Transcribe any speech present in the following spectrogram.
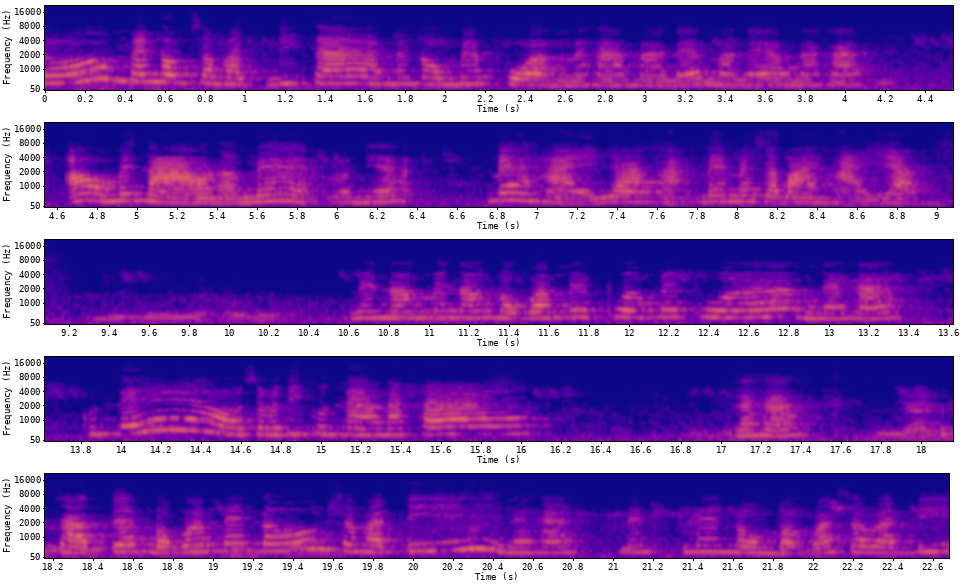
นมแม่นมสวัสดีค่ะแม่นมแม่พวงนะคะ มาแล้วมาแล้วนะคะ เอ้าไม่หนาวเหรอแม่ วันเนี้ย แม่หายยังอะ แม่ไม่สบายหายยังแม่น้องแม่น้องบอกว่าแม่พวงแม่พวงนะคะ คุณแนวสวัสดีคุณแนวนะคะนะคะสาเตือนบอกว่าแม่น้องสวัสดีนะคะแม่แม่นมบอกว่าสวัสดี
